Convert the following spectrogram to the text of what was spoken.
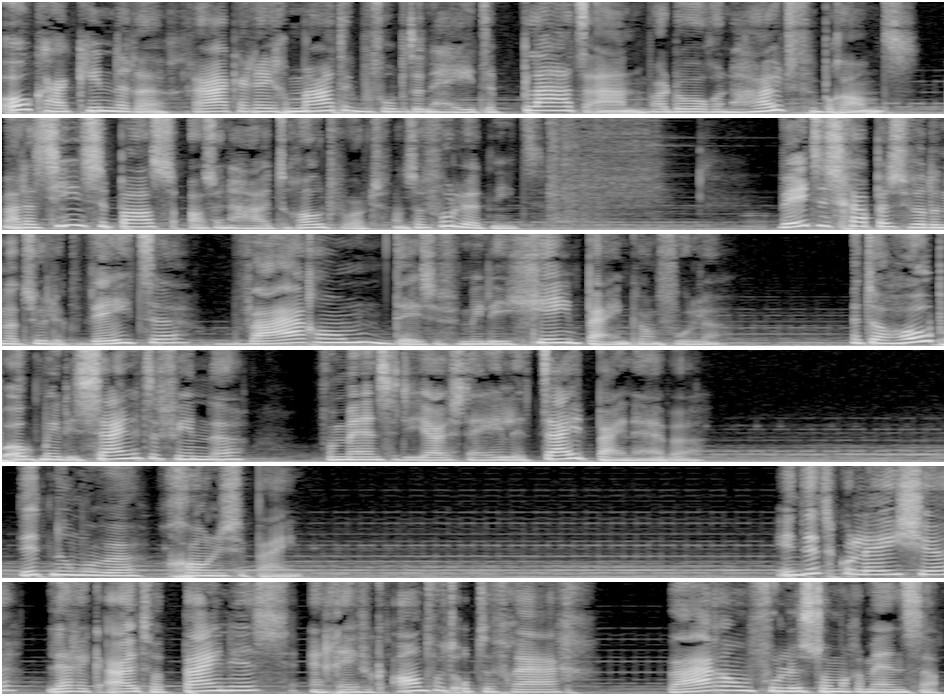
Ook haar kinderen raken regelmatig bijvoorbeeld een hete plaat aan, waardoor hun huid verbrandt. Maar dat zien ze pas als hun huid rood wordt, want ze voelen het niet. Wetenschappers wilden natuurlijk weten waarom deze familie geen pijn kan voelen. Met de hoop ook medicijnen te vinden voor mensen die juist de hele tijd pijn hebben. Dit noemen we chronische pijn. In dit college leg ik uit wat pijn is en geef ik antwoord op de vraag: waarom voelen sommige mensen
